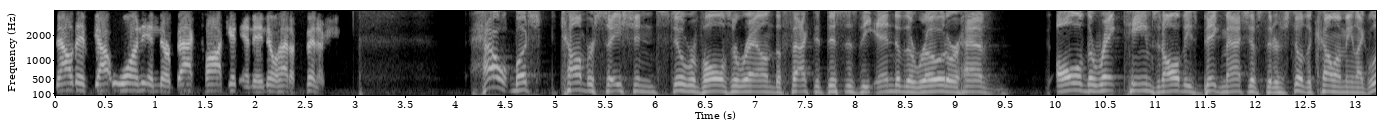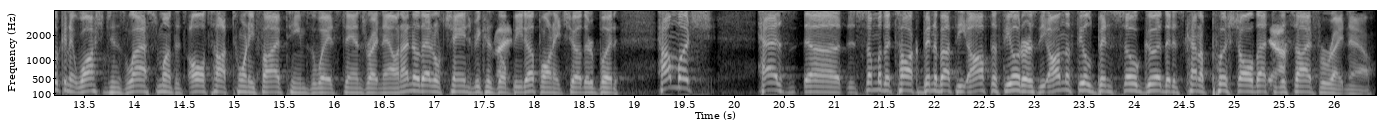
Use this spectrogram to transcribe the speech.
Now they've got one in their back pocket and they know how to finish. How much conversation still revolves around the fact that this is the end of the road, or have all of the ranked teams and all these big matchups that are still to come? I mean, like looking at Washington's last month, it's all top 25 teams the way it stands right now. And I know that'll change because right. they'll beat up on each other, but how much has uh, some of the talk been about the off the field, or has the on the field been so good that it's kind of pushed all that yeah. to the side for right now?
